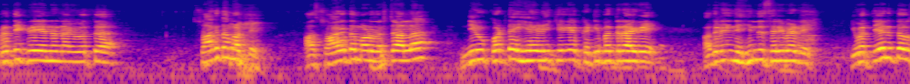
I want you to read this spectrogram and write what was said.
ಪ್ರತಿಕ್ರಿಯೆಯನ್ನು ನಾವು ಇವತ್ತು ಸ್ವಾಗತ ಮಾಡ್ತೇವೆ. ಆ ಸ್ವಾಗತ ಮಾಡೋದಷ್ಟೇ ಅಲ್ಲ, ನೀವು ಕೊಟ್ಟ ಹೇಳಿಕೆಗೆ ಕಟಿಬದ್ಧರಾಗ್ರಿ. ಅದರಿಂದ ಹಿಂದೆ ಸರಿಬೇಡ್ರಿ. ಇವತ್ತೇನು ತಾವು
